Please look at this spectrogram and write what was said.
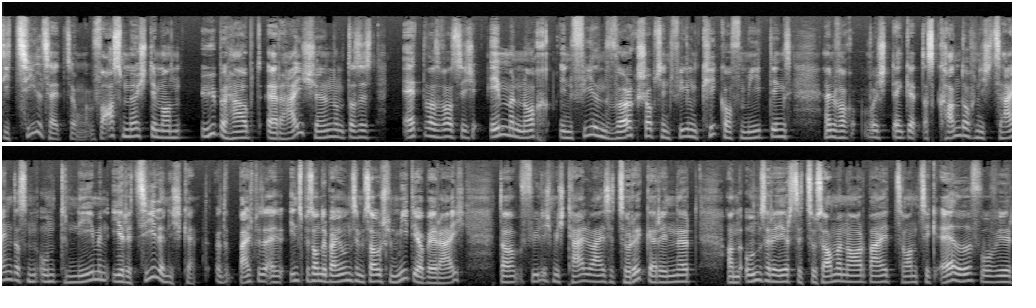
die Zielsetzung. Was möchte man überhaupt erreichen? Und das ist etwas, was ich immer noch in vielen Workshops, in vielen Kick-off-Meetings einfach, wo ich denke, das kann doch nicht sein, dass ein Unternehmen ihre Ziele nicht kennt. Also beispielsweise, insbesondere bei uns im Social-Media-Bereich, da fühle ich mich teilweise zurückerinnert an unsere erste Zusammenarbeit 2011, wo wir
